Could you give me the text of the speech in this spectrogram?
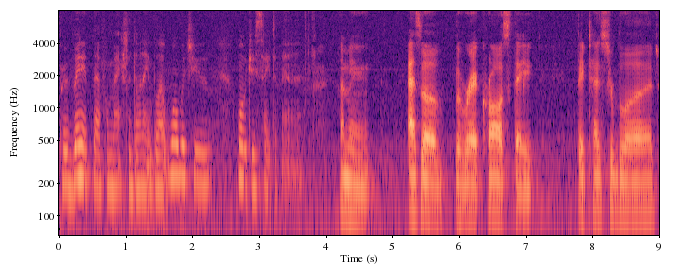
prevented them from actually donating blood? What would you, what would you say to them? I mean, as of the Red Cross, they they test your blood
